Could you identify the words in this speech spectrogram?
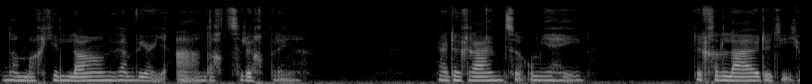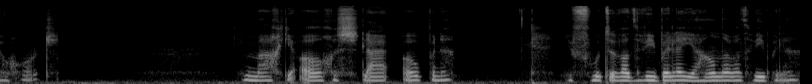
En dan mag je langzaam weer je aandacht terugbrengen naar de ruimte om je heen, de geluiden die je hoort. Je mag je ogen openen, je voeten wat wiebelen, je handen wat wiebelen,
